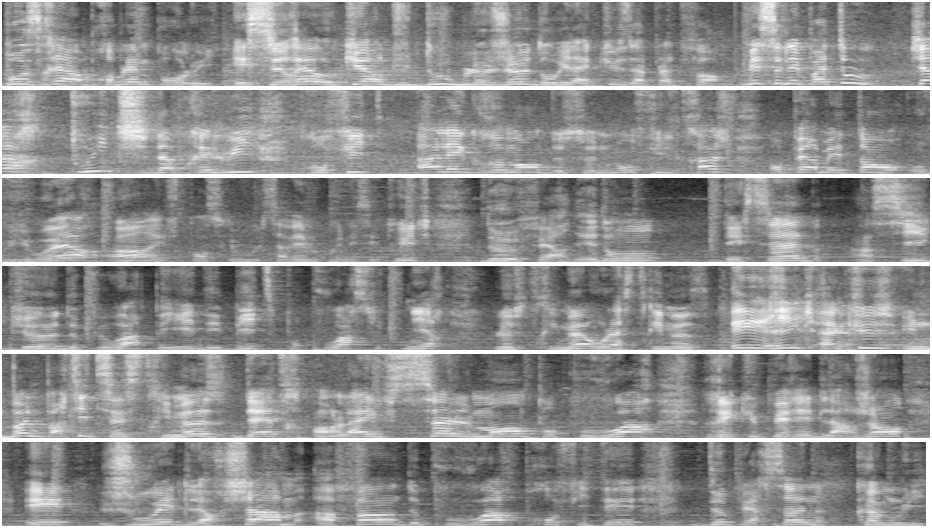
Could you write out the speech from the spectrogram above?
poserait un problème pour lui et serait au cœur du double jeu dont il accuse la plateforme. Mais ce n'est pas tout, car Twitch, d'après lui, profite allègrement de ce non-filtrage en permettant aux viewers, hein, et je pense que vous le savez, vous connaissez Twitch, de faire des dons, des subs, ainsi que de pouvoir payer des bits pour pouvoir soutenir le streamer ou la streameuse. Et Eric accuse une bonne partie de ces streameuses d'être en live seulement pour pouvoir récupérer de l'argent et jouer de leur charme afin de pouvoir profiter de personnes comme lui.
